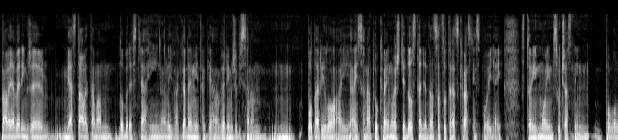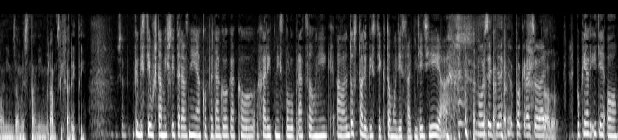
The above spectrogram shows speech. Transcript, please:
No ale ja verím, že ja stále tam mám dobré vzťahy na Live Academy, tak ja verím, že by sa nám mm, podarilo aj, aj sa na tú Ukrajinu ešte dostať a dá sa to teraz krásne spojiť aj s tým môjim súčasným povolaním, zamestnaním v rámci Charity. Vy by ste už tam išli teraz nie ako pedagóg, ako charitný spolupracovník, ale dostali by ste k tomu 10 detí a môžete pokračovať. Áno. Pokiaľ ide o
